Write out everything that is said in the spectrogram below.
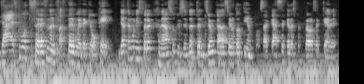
ya es como tu cereza en el pastel, güey, de que, ok, ya tengo una historia que genera suficiente atención cada cierto tiempo, o sea, que hace que el espectador se quede.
